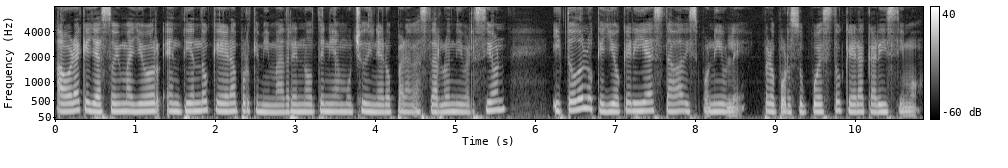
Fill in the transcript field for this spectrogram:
Ahora que ya soy mayor, entiendo que era porque mi madre no tenía mucho dinero para gastarlo en diversión y todo lo que yo quería estaba disponible, pero por supuesto que era carísimo.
